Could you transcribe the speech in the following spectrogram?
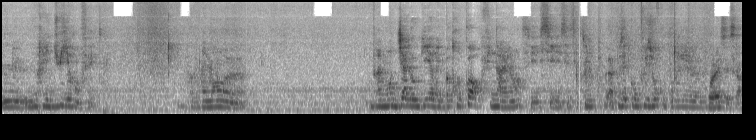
le réduire en fait vraiment, euh, vraiment dialoguer avec votre corps au final. Hein. C'est un peu cette conclusion qu'on pourrait. Euh, ouais, c'est ça.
